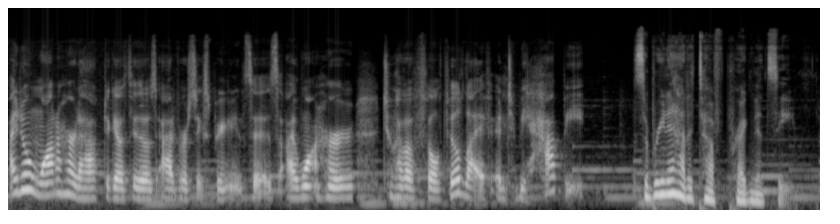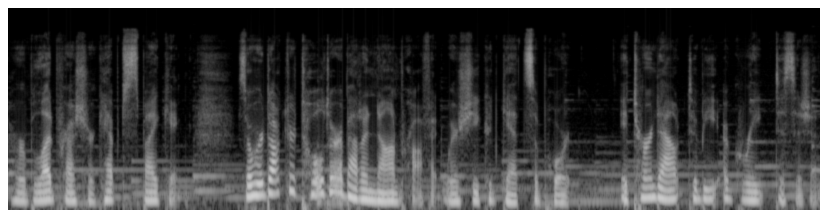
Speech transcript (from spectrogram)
I don't want her to have to go through those adverse experiences. I want her to have a fulfilled life and to be happy. Sabrina had a tough pregnancy. Her blood pressure kept spiking. So her doctor told her about a nonprofit where she could get support. It turned out to be a great decision.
